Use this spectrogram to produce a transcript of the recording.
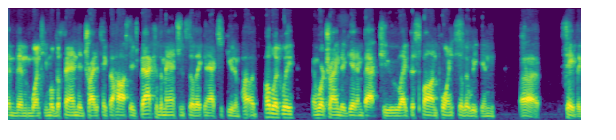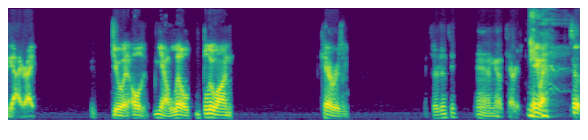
and then one team will defend and try to take the hostage back to the mansion so they can execute him pu- publicly, and we're trying to get him back to like the spawn point so that we can uh, save the guy, right? Do an old, you know, little blue on terrorism, insurgency, and I'm going to terrorism. Anyway, so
